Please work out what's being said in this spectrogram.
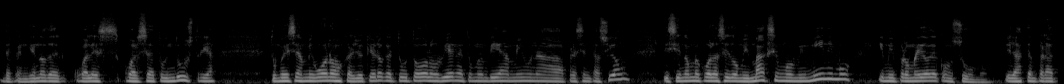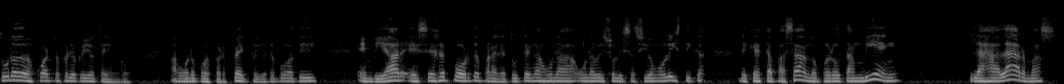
dependiendo de cuál, es, cuál sea tu industria. Tú me dices a mí, bueno, Oscar, yo quiero que tú todos los viernes tú me envíes a mí una presentación diciéndome cuál ha sido mi máximo, mi mínimo y mi promedio de consumo y las temperaturas de los cuartos fríos que yo tengo. Ah, bueno, pues perfecto. Yo te puedo a ti enviar ese reporte para que tú tengas una, una visualización holística de qué está pasando. Pero también las alarmas,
